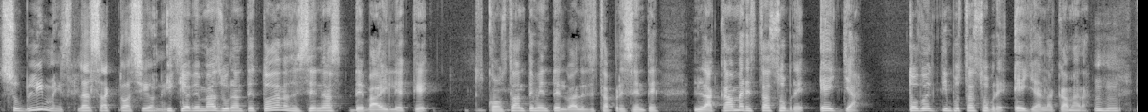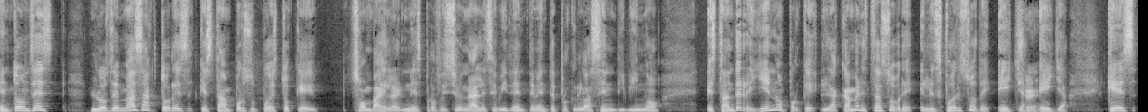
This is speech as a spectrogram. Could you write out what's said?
sublimes, las actuaciones. Y que además durante todas las escenas de baile, que constantemente el ballet está presente, la cámara está sobre ella. Todo el tiempo está sobre ella la cámara. Entonces, los demás actores que están, por supuesto, que son bailarines profesionales, evidentemente, porque lo hacen divino, están de relleno, porque la cámara está sobre el esfuerzo de ella, ella, que es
